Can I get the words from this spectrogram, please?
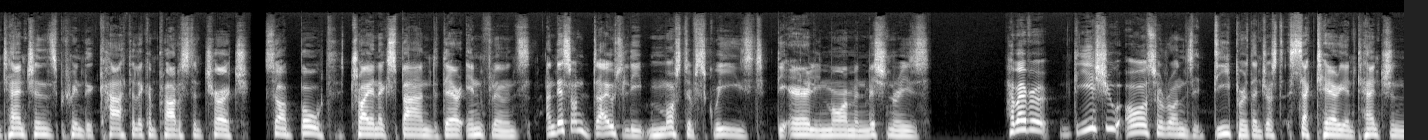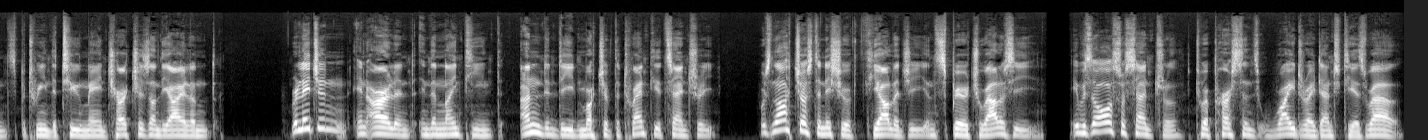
tensions between the Catholic and Protestant Church saw both try and expand their influence, and this undoubtedly must have squeezed the early Mormon missionaries. However, the issue also runs deeper than just sectarian tensions between the two main churches on the island. Religion in Ireland in the 19th and indeed much of the 20th century was not just an issue of theology and spirituality, it was also central to a person's wider identity as well.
